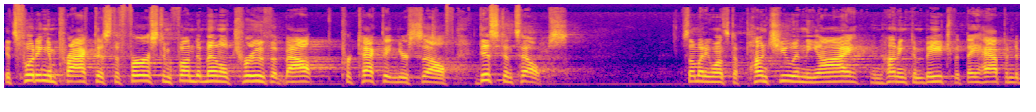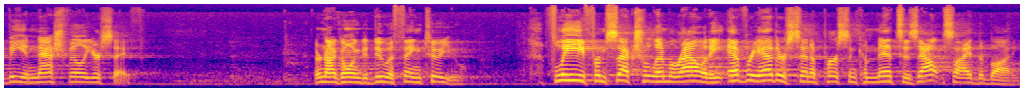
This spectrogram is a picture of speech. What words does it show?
It's putting in practice the first and fundamental truth about protecting yourself. Distance helps. Somebody wants to punch you in the eye in Huntington Beach, but they happen to be in Nashville, you're safe. They're not going to do a thing to you. Flee from sexual immorality. Every other sin a person commits is outside the body.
